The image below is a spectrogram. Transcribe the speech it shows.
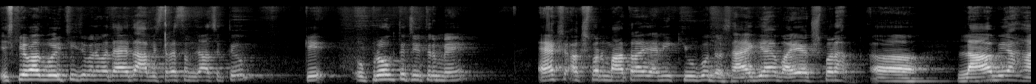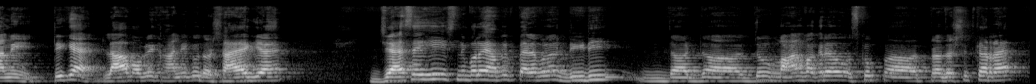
इसके बाद वही चीज़ मैंने बताया था, आप इस तरह समझा सकते हो कि उपरोक्त चित्र में एक्स अक्ष पर मात्रा यानी क्यू को दर्शाया गया है वाई अक्ष पर लाभ या हानि, ठीक है? लाभ और हानि को दर्शाया गया है। जैसे ही इसने बोला, यहाँ पे पहले बोला डी डी जो मांग वक्र है, उसको प्रदर्शित कर रहा है।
